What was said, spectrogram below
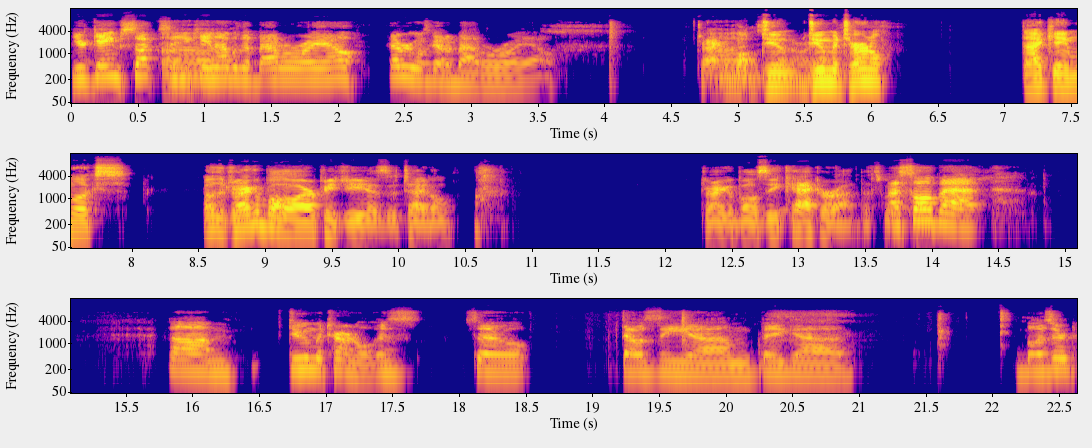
Your game sucks, so you came Uh, out with a battle royale. Everyone's got a battle royale. Dragon uh, Ball. Doom Doom Eternal. That game looks Oh, the Dragon Ball RPG has a title. Dragon Ball Z Kakarot. That's what I saw called. that. Um, Doom Eternal is so. That was the um, big uh, Blizzard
